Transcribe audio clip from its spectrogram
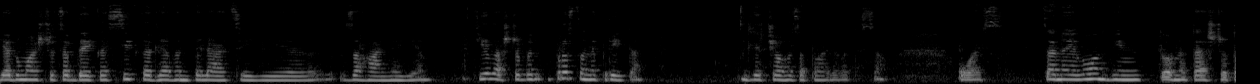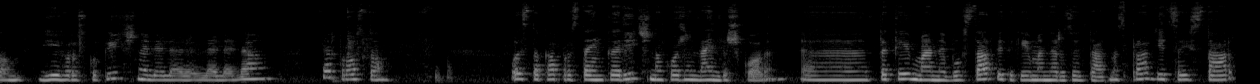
я думаю, що це буде якась сітка для вентиляції загальної тіла, щоб просто не прийти. Для чого запалюватися. Ось. Це нейлон, він то не те, що там гігроскопічне, ля-ля-ля-ля-ля-ля. Це просто ось така простенька річ на кожен день до школи. Е, такий в мене був старт і такий в мене результат. Насправді цей старт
